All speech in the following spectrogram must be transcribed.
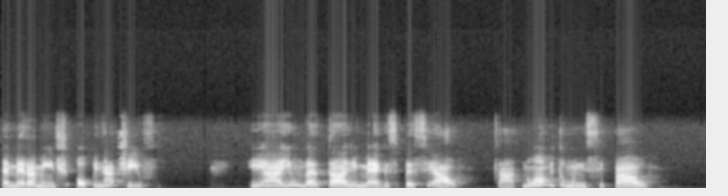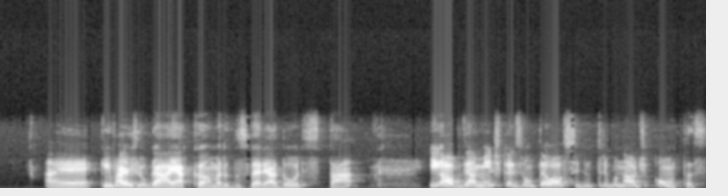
É meramente opinativo. E aí um detalhe mega especial, tá? No âmbito municipal, é, quem vai julgar é a Câmara dos Vereadores, tá? E obviamente que eles vão ter o auxílio do Tribunal de Contas,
